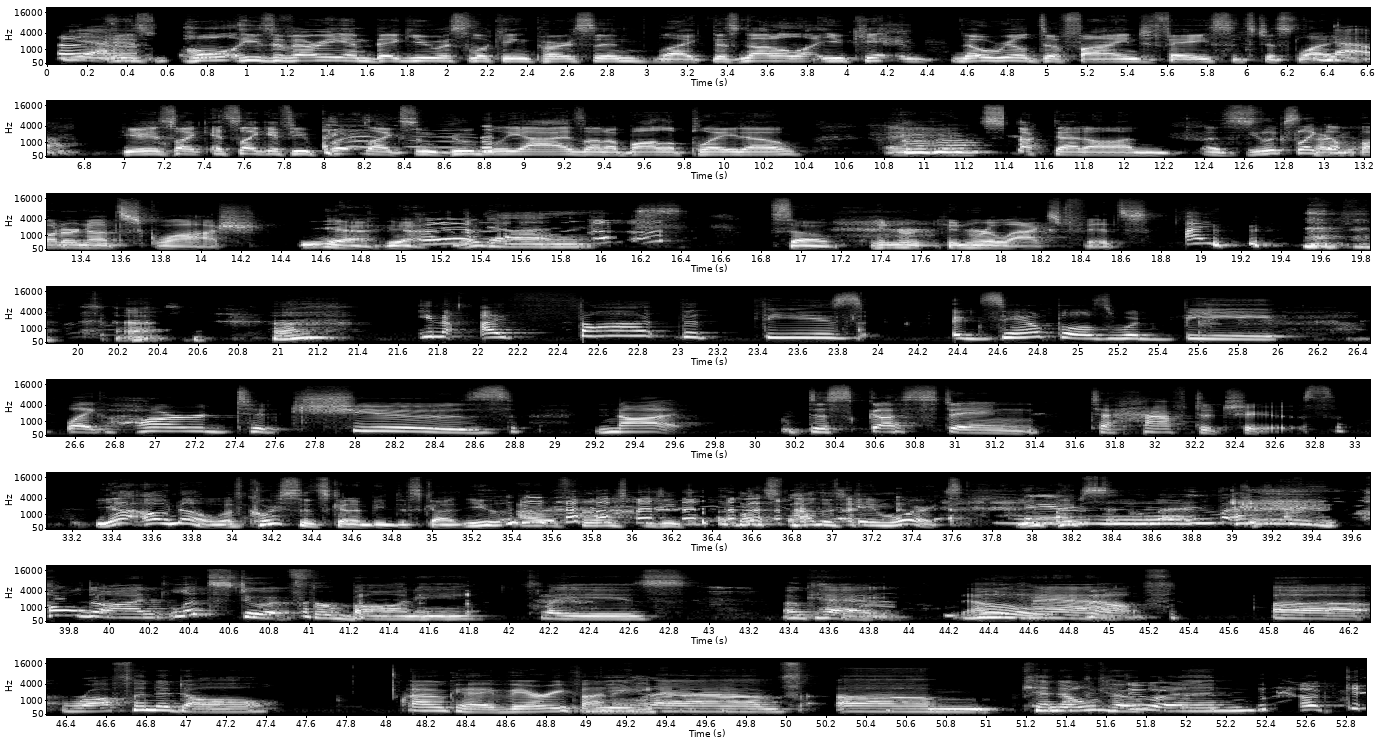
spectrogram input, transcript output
yeah His whole he's a very ambiguous looking person. Like there's not a lot you can't no real defined face. It's just like no Here's like it's like if you put like some googly eyes on a ball of Play-Doh and, Mm-hmm. and stuck that on. A, He looks like a butternut squash yeah, yeah. yeah So in, in relaxed fits. I, you know, I thought that these examples would be like hard to choose, not disgusting to have to choose. yeah, oh no, of course it's going to be discussed. You are forced to. That's how this game works. You pick, There's, hold on. Let's do it for Bonnie, please. Okay. No, we have uh, Rafa Nadal. Okay, very funny. We have um, Kenneth Don't do it. Copeland. Okay.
